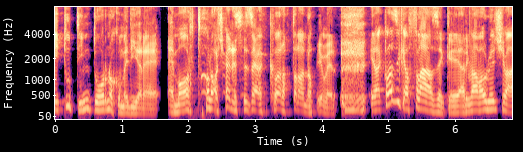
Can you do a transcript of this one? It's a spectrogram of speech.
e tutti intorno come dire è morto no? Cioè nel senso è ancora tra noi o meno e la classica frase che arrivava uno e diceva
